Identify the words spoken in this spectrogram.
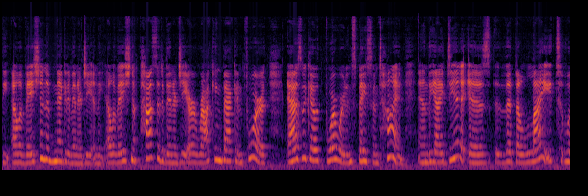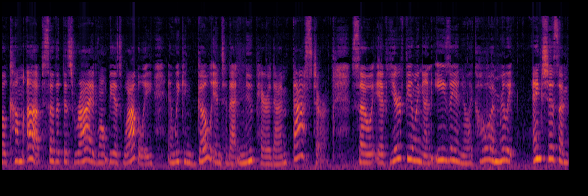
the elevation of negative energy and the elevation of positive energy are rocking back and forth as we go forward in space and time. And the idea is that the light will come up so that this ride won't be as wobbly and we can go into that new paradigm faster. So if you're feeling uneasy and you're like, oh, I'm really anxious. I'm,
